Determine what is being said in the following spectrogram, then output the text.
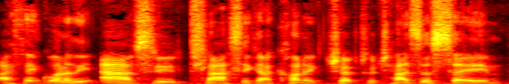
I think one of the absolute classic iconic trips, which has the same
